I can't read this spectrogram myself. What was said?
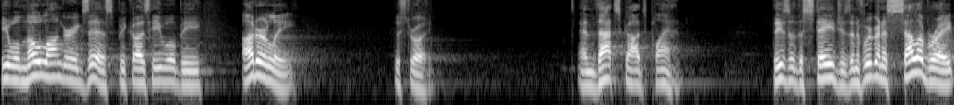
He will no longer exist because he will be utterly destroyed. And that's God's plan. These are the stages. And if we're going to celebrate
